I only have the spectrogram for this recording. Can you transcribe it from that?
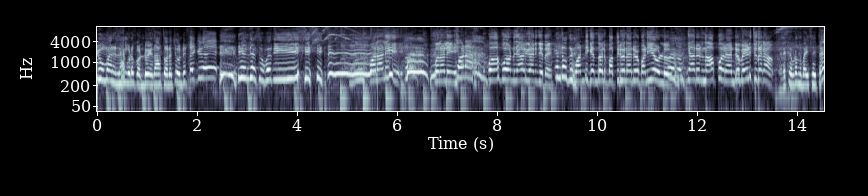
ഇവന്മാരെല്ലാം കൂടെ കൊണ്ടുപോയതാ തൊലച്ചുകൊണ്ടിട്ടേക്ക്. എന്റെ സുമതി. പൊലാളി പൊലാളി പോകണ്ട ഞാൻ ഒരു കാര്യം ചെയ്തേ എന്തോന്ന്? വണ്ടിക്ക് എന്തോലും പത്തിരുപതിനായിരം രൂപ പണിയേ ഉള്ളൂ. ഞാനൊരു നാപ്പതിനായിരം രൂപ മേടിച്ചു തരാം. നിനക്ക് എവിടെ നിന്ന് പൈസ ഇട്ടേ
